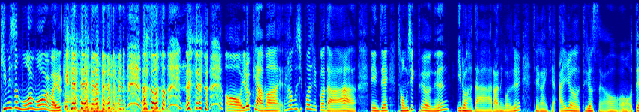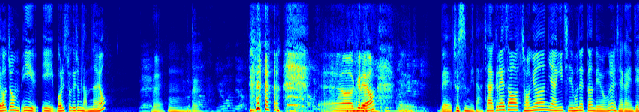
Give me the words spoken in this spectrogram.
give me some more, more, 막 이렇게. 어, 이렇게 아마 하고 싶어질 거다. 근데 이제 정식 표현은 이러하다라는 거를 제가 이제 알려드렸어요. 어, 어때요? 좀, 이, 이, 머릿속에 좀 남나요? 네. 네. 음. 네. 참 유용한데요? 어, 그래요? 생각이. 네, 좋습니다. 자, 그래서 정현 양이 질문했던 내용을 제가 이제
